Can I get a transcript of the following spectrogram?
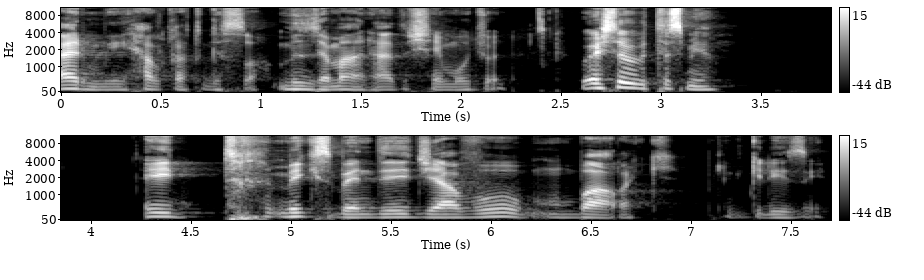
أرمي حلقة قصة. من زمان هذا الشيء موجود. وإيش سبب التسمية؟ إي mix بين déjà vu مبارك بالإنجليزي.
